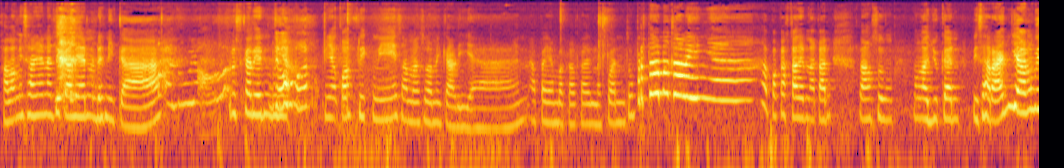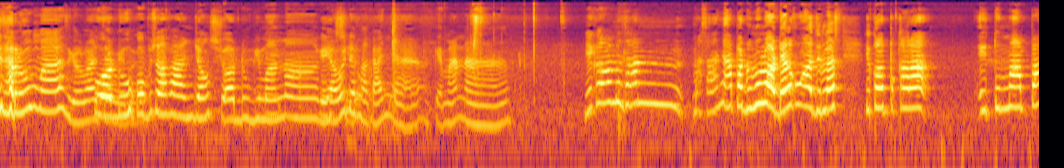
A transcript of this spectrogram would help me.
Kalau misalnya nanti kalian udah nikah aduh ya Allah. terus kalian punya punya konflik nih sama suami kalian apa yang bakal kalian lakukan untuk pertama kalinya? Apakah kalian akan langsung mengajukan pisah ranjang pisah rumah segala macam waduh gitu. kok bisa panjang sih? Aduh gimana? Ya udah makanya kayak mana? Ya kalau misalkan masalahnya apa? Dulu loh Del kok nggak jelas? Ya kalau perkara itu mah apa?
